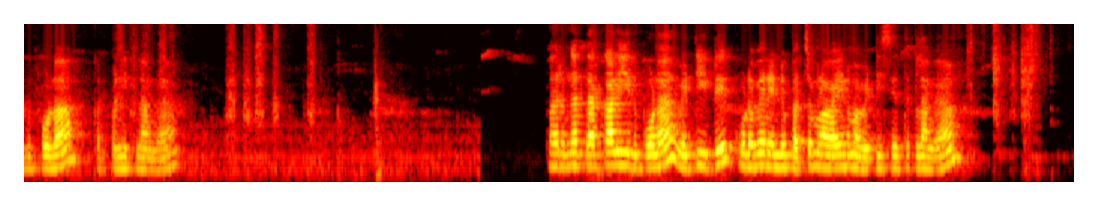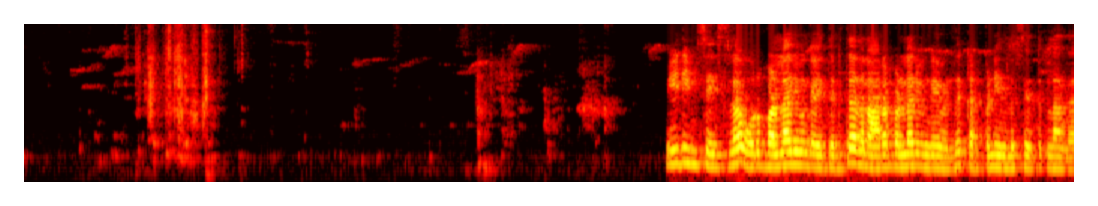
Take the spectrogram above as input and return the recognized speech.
இது போல் கட் பண்ணிக்கலாங்க. பாருங்கள் தக்காளி இது போல் வெட்டிட்டு கூடவே ரெண்டு பச்சை மிளகாயும் நம்ம வெட்டி சேர்த்துக்கலாங்க. மீடியம் சைஸில் ஒரு பல்லாரி வெங்காயத்தை எடுத்து அதில் அரை பல்லாரி வெங்காயம் வந்து கட் பண்ணி இதில் சேர்த்துக்கலாங்க.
